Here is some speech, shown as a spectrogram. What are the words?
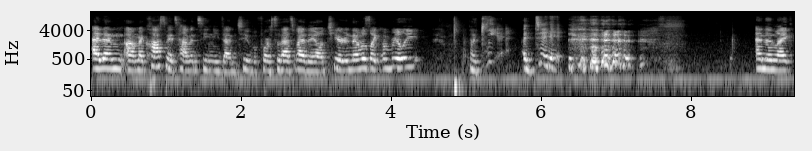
And then um, my classmates haven't seen me done two before, so that's why they all cheered. And I was like, a really, like yeah, I did it. and then like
